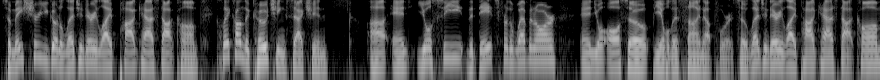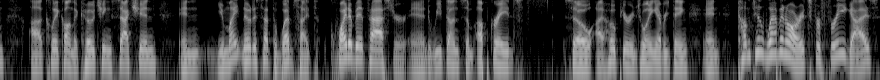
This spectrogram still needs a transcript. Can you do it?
So make sure you go to legendarylifepodcast.com, click on the coaching section, uh, and you'll see the dates for the webinar and you'll also be able to sign up for it. So legendarylifepodcast.com, uh, click on the coaching section, and you might notice that the website's quite a bit faster, and we've done some upgrades so I hope you're enjoying everything and come to the webinar. It's for free, guys.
